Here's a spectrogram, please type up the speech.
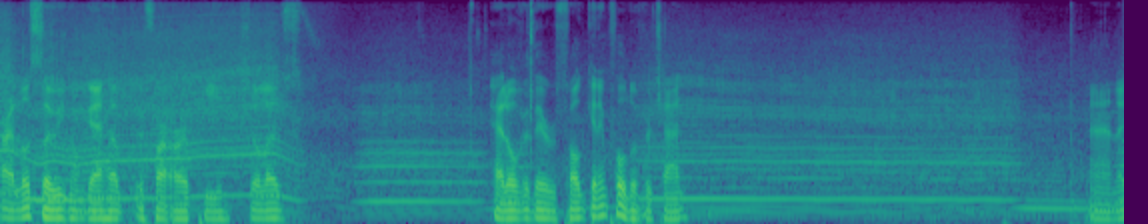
Alright, looks like we gonna get help with our RP. So let's head over there without getting pulled over, Chad. And I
